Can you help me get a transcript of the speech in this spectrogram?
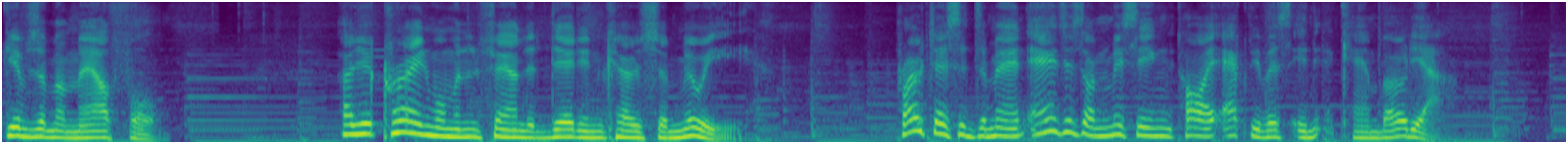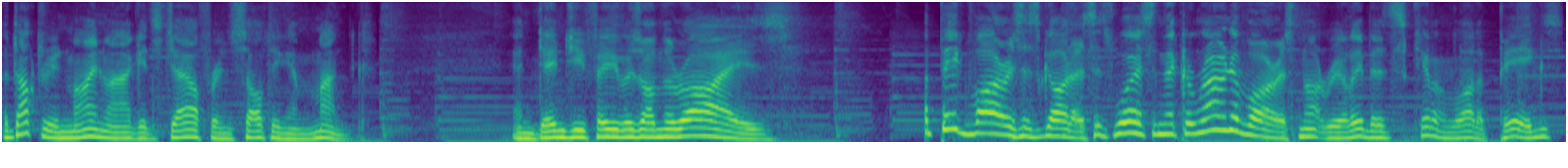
gives them a mouthful. A Ukraine woman found dead in Koh Samui. Protesters demand answers on missing Thai activists in Cambodia. A doctor in Myanmar gets jail for insulting a monk. And dengue fever's on the rise. A pig virus has got us. It's worse than the coronavirus. Not really, but it's killing a lot of pigs.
